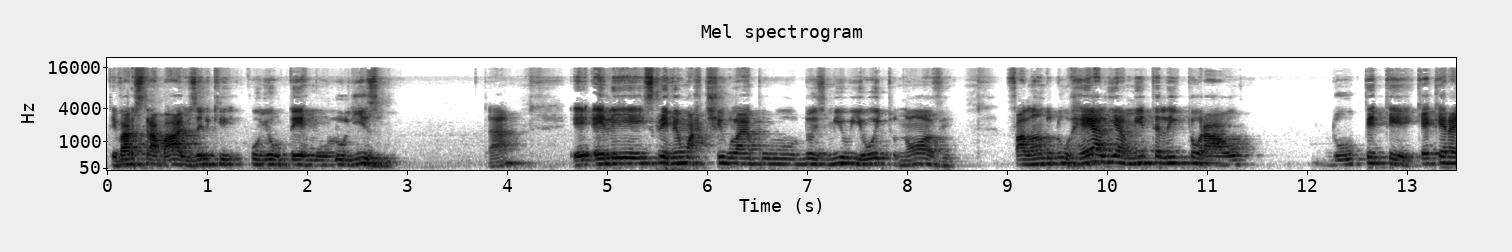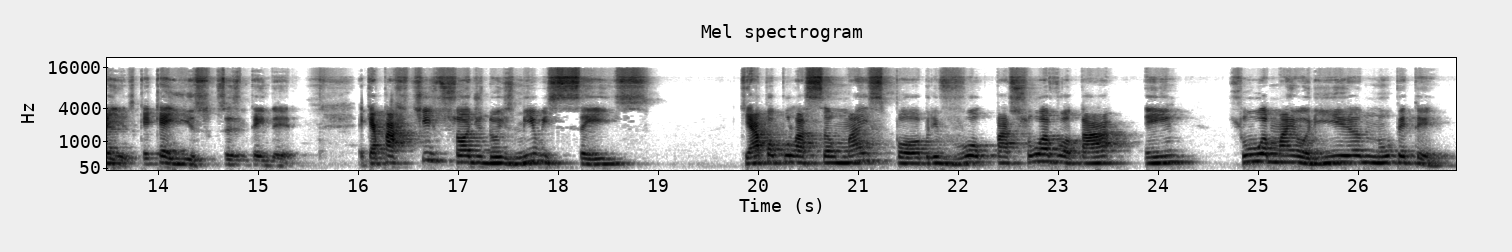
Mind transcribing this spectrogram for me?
tem vários trabalhos, ele que cunhou o termo lulismo, tá? Ele escreveu um artigo lá por 2008, 2009, falando do realinhamento eleitoral do PT. O que, é que era isso? O que, é que é isso, para vocês entenderem? É que a partir só de 2006, que a população mais pobre passou a votar em sua maioria no PT.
